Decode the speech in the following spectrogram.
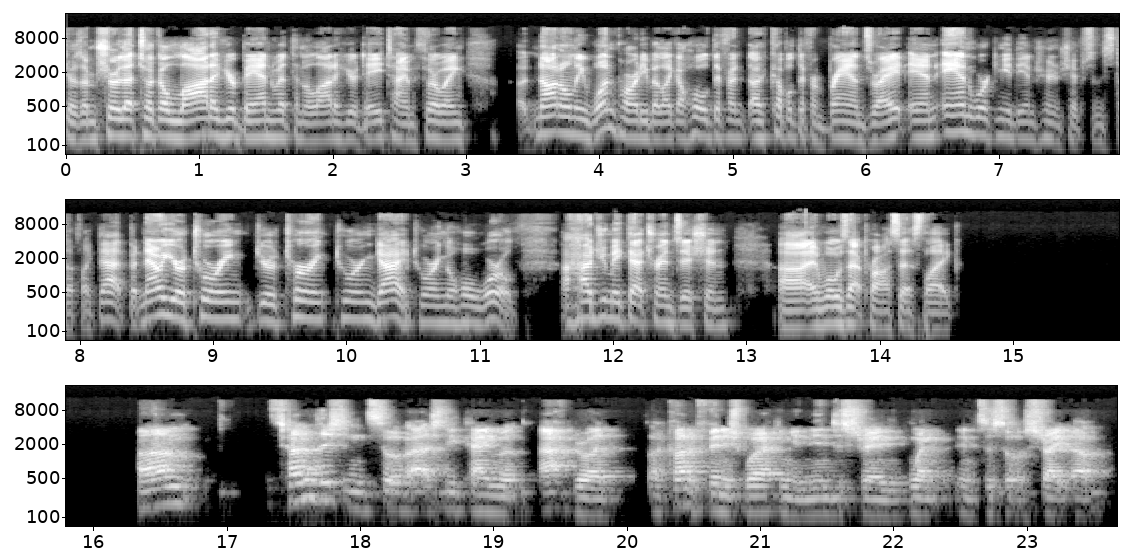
because I'm sure that took a lot of your bandwidth and a lot of your daytime throwing uh, not only one party but like a whole different a couple different brands, right? And and working at the internships and stuff like that. But now you're a touring you're a touring touring guy, touring the whole world. Uh, how'd you make that transition? Uh, and what was that process like? Um, transition sort of actually came after I I kind of finished working in the industry and went into sort of straight up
